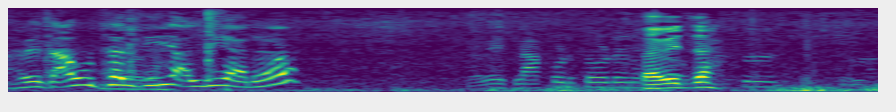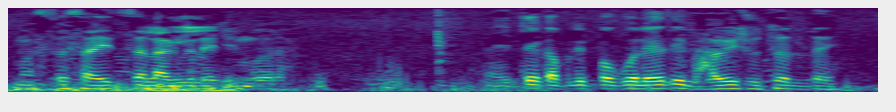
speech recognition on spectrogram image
हवे जाऊ उचल ती आली यार. लाकूड जा मस्त साईजचा लागलेला आहे चिंबोरा. इथे एक आपली पगोली आहे ती भावेश उचलत आहे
